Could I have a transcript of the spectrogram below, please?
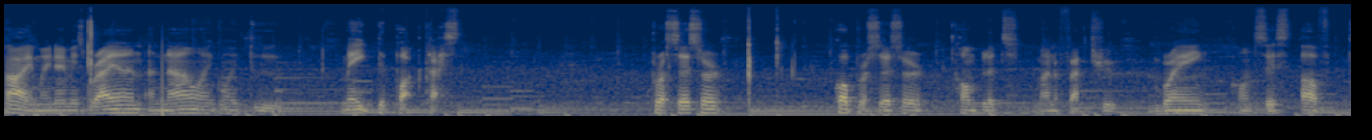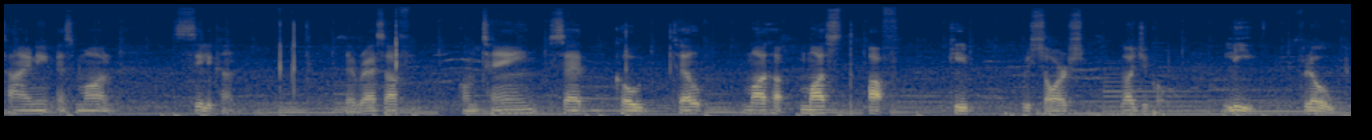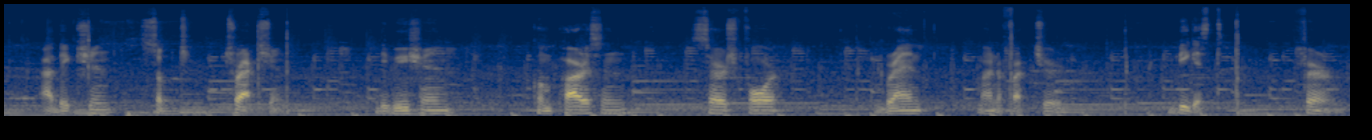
Hi, my name is Brian, and now I'm going to make the podcast. Processor, coprocessor, complex manufacture, brain consists of tiny small silicon. The rest of contain set code tell most of keep resource logical lead flow addiction subtraction division comparison search for brand manufacturer biggest firm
